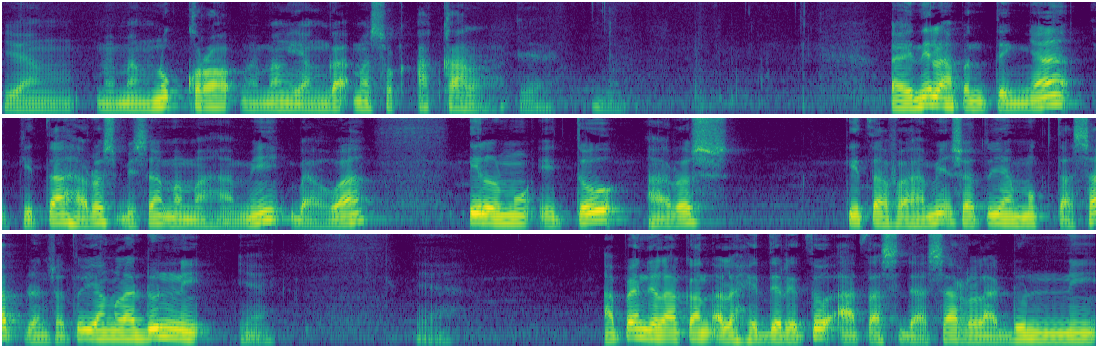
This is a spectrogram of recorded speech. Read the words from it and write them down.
yang memang nukro, memang yang nggak masuk akal. Ya. Nah, inilah pentingnya kita harus bisa memahami bahwa ilmu itu harus kita pahami suatu yang muktasab dan suatu yang laduni. Ya. Ya. Apa yang dilakukan oleh Hidir itu atas dasar laduni.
